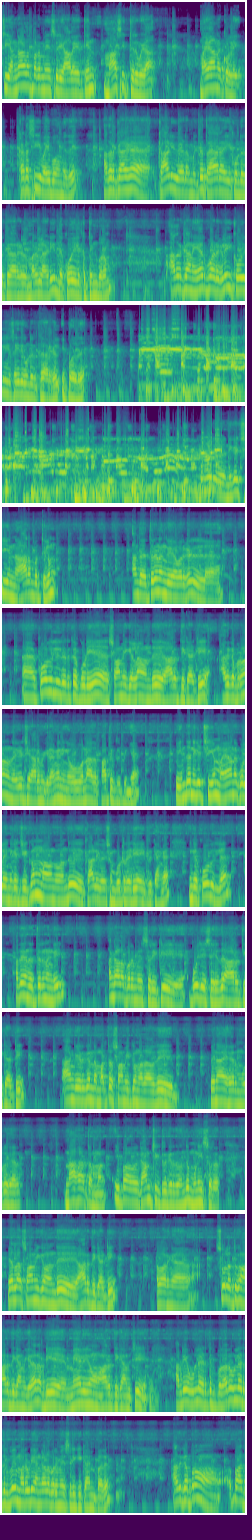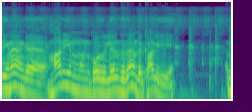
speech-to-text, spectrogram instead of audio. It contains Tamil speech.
ஸ்ரீ அங்காள பரமேஸ்வரி ஆலயத்தின் மாசி திருவிழா மயான கொள்ளை கடைசி வைபவம் இது. அதற்காக காளி வேடமிட்டு தயாராகி கொண்டிருக்கிறார்கள் மருளாடி இந்த கோயிலுக்கு பின்புறம். அதற்கான ஏற்பாடுகளை கோயிலில் செய்து கொண்டிருக்கிறார்கள் இப்பொழுது. ஒவ்வொரு நிகழ்ச்சியின் ஆரம்பத்திலும் அந்த திருநங்கை அவர்கள் கோவிலில் இருக்கக்கூடிய சுவாமிக்கெல்லாம் வந்து ஆரத்தி காட்டி அதுக்கப்புறம் அந்த நிகழ்ச்சி ஆரம்பிக்கிறாங்க. நீங்கள் ஒவ்வொன்றா அதை பார்த்துக்கிட்டு இருப்பீங்க. இப்போ இந்த நிகழ்ச்சியும் மயான கொலை நிகழ்ச்சிக்கும் அவங்க வந்து காளி வேஷம் போட்டு ரெடி ஆகிட்டு இருக்காங்க. இங்கே கோவிலில் அதே அந்த திருநங்கை அங்காள பரமேஸ்வரிக்கு பூஜை செய்து ஆரத்தி காட்டி அங்கே இருக்கின்ற மற்ற சுவாமிக்கும் அதாவது விநாயகர் முருகர் நாகாத்தம்மன் இப்போ அவர் காமிச்சிக்கிட்டு இருக்கிறது வந்து முனீஸ்வரர். எல்லா சுவாமிக்கும் வந்து ஆரத்தி காட்டி பாருங்க சூலத்துக்கும் ஆரத்தி காமிக்கிறார். அப்படியே மேலேயும் ஆரத்தி காமிச்சு அப்படியே உள்ளே எடுத்துகிட்டு போகிறாரு உள்ளே எடுத்துகிட்டு போய் மறுபடியும் அங்காள பரமேஸ்வரிக்கு காமிப்பார். அதுக்கப்புறம் பார்த்தீங்கன்னா அங்கே மாரியம்மன் கோவிலேருந்து தான் இந்த காளி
